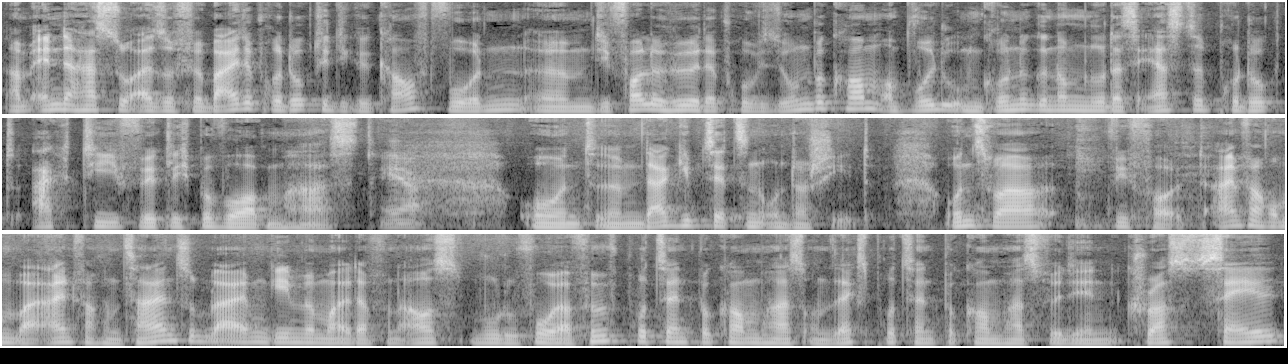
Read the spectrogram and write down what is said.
Am Ende hast du also für beide Produkte, die gekauft wurden, ähm, die volle Höhe der Provision bekommen, obwohl du im Grunde genommen nur das erste Produkt aktiv wirklich beworben hast. Ja. Und ähm, da gibt's jetzt einen Unterschied. Und zwar wie folgt. Einfach um bei einfachen Zahlen zu bleiben, bleiben, gehen wir mal davon aus, wo du vorher 5% bekommen hast und 6% bekommen hast für den Cross-Sale,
